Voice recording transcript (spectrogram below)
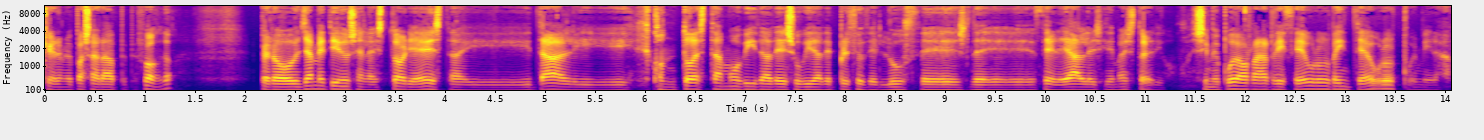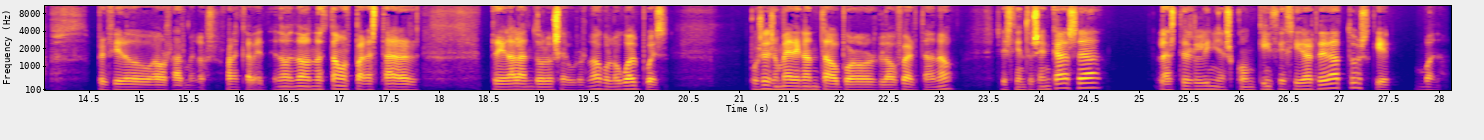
que me pasara a Pepe ¿no? Pero ya metidos en la historia esta y tal, y con toda esta movida de subida de precios de luces, de cereales y demás historia, digo, si me puedo ahorrar 10 euros, 20 euros, pues mira, prefiero ahorrármelos, francamente. No, no, no estamos para estar regalando los euros, ¿no? Con lo cual, pues, pues eso, me ha decantado por la oferta, ¿no? 600 en casa, las tres líneas con 15 gigas de datos, que, bueno,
